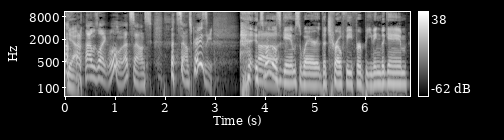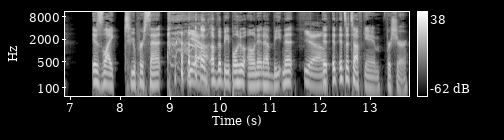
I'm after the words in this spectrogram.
Yeah. I was like, "Whoa, that sounds that sounds crazy." it's one of uh, those games where the trophy for beating the game is like 2% Yeah. of, of the people who own it have beaten it. Yeah. it, it. It's a tough game for sure.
